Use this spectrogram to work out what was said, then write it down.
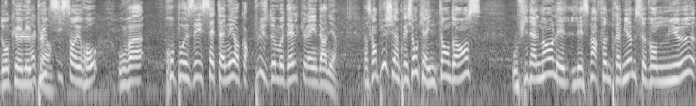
Donc, le plus de 600 euros. On va proposer cette année encore plus de modèles que l'année dernière. Parce qu'en plus, j'ai l'impression qu'il y a une tendance où finalement les, smartphones premium se vendent mieux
